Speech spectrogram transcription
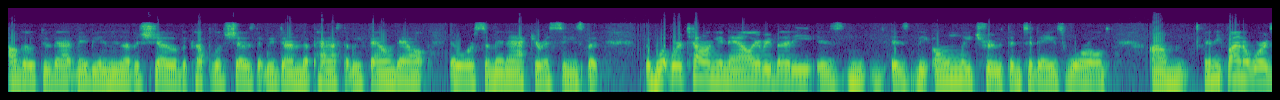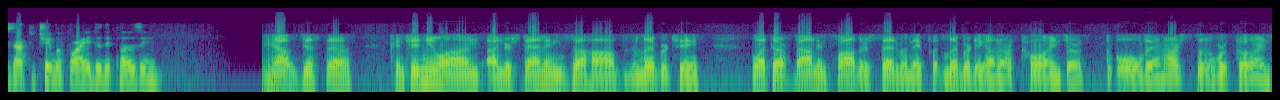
I'll go through that maybe in another show of a couple of shows that we've done in the past that we found out there were some inaccuracies. But what we're telling you now, everybody, is is the only truth in today's world. Um, any final words, Dr. True, before I do the closing? No, just uh, continue on understanding Zahab, the liberty, what our founding fathers said when they put liberty on our coins, our gold and our silver coins.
